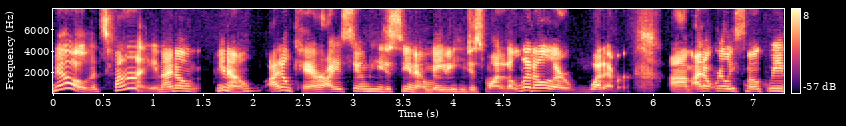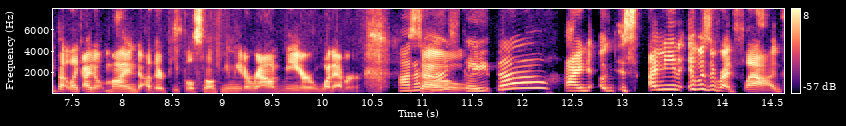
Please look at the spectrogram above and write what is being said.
no, that's fine. I don't, you know, I don't care. I assumed he just, you know, maybe he just wanted a little or whatever. Um, I don't really smoke weed, but like I don't mind other people smoking weed around me or whatever. On a So- first date though? I, I mean, it was a red flag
